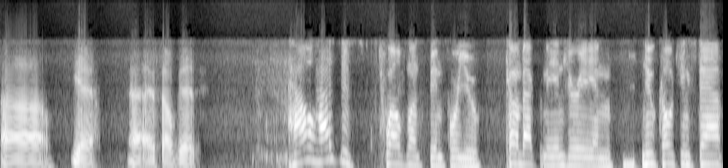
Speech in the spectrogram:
uh, yeah, uh, it felt good. How has this 12 months been for you coming back from the injury and new coaching staff?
